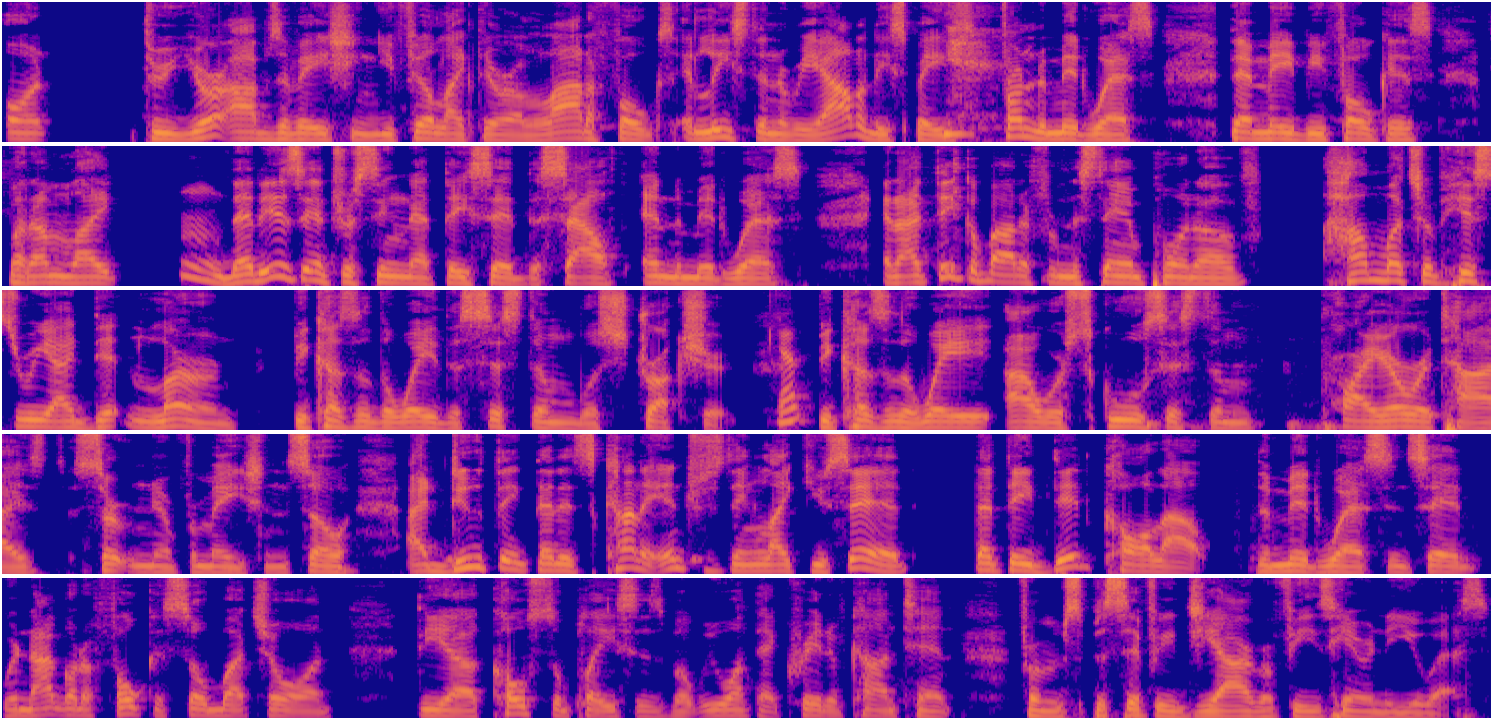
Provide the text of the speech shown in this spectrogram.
on through your observation, you feel like there are a lot of folks, at least in the reality space from the Midwest, that may be focused. But I'm like, hmm, that is interesting that they said the South and the Midwest. And I think about it from the standpoint of how much of history I didn't learn because of the way the system was structured, yep. because of the way our school system prioritized certain information. So I do think that it's kind of interesting, like you said, that they did call out the Midwest and said, we're not going to focus so much on the uh, coastal places, but we want that creative content from specific geographies here in the US.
